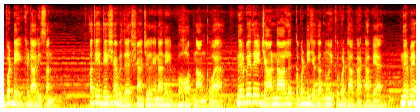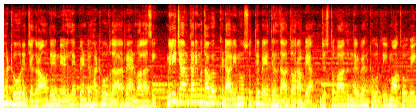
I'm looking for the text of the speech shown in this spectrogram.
ਵੱਡੇ ਖਿਡਾਰੀ ਸਨ ਅਤੇ ਦੇਸ਼ਾਂ ਵਿਦੇਸ਼ਾਂ 'ਚ ਇਹਨਾਂ ਨੇ ਬਹੁਤ ਨਾਮ ਕਮਾਇਆ। ਨਿਰਭੈ ਦੇ ਜਾਣ ਨਾਲ ਕਬੱਡੀ ਜਗਤ ਨੂੰ ਇੱਕ ਵੱਡਾ ਘਾਟਾ ਪਿਆ ਹੈ। ਨਿਰਭੈ ਹਠੂਰ ਜਗਰਾਉਂ ਦੇ ਨੇੜਲੇ ਪਿੰਡ ਹਠੂਰ ਦਾ ਰਹਿਣ ਵਾਲਾ ਸੀ। ਮਿਲੀ ਜਾਣਕਾਰੀ ਮੁਤਾਬਕ ਖਿਡਾਰੀ ਨੂੰ ਸੁੱਤੇ ਪਏ ਦਿਲ ਦਾ ਦੌਰਾ ਪਿਆ, ਜਿਸ ਤੋਂ ਬਾਅਦ ਨਿਰਭੈ ਹਠੂਰ ਦੀ ਮੌਤ ਹੋ ਗਈ।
